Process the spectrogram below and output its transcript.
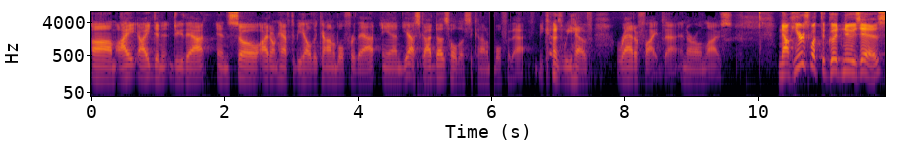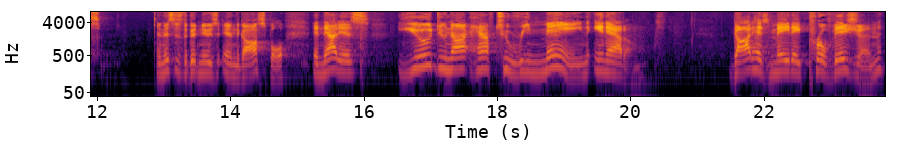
Um, I, I didn't do that, and so I don't have to be held accountable for that. And yes, God does hold us accountable for that because we have ratified that in our own lives. Now, here's what the good news is and this is the good news in the gospel, and that is you do not have to remain in Adam. God has made a provision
